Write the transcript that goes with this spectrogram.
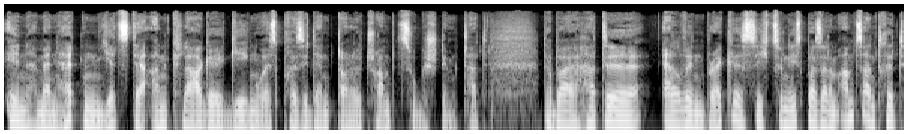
in Manhattan jetzt der Anklage gegen US-Präsident Donald Trump zugestimmt hat. Dabei hatte Alvin Bragg es sich zunächst bei seinem Amtsantritt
